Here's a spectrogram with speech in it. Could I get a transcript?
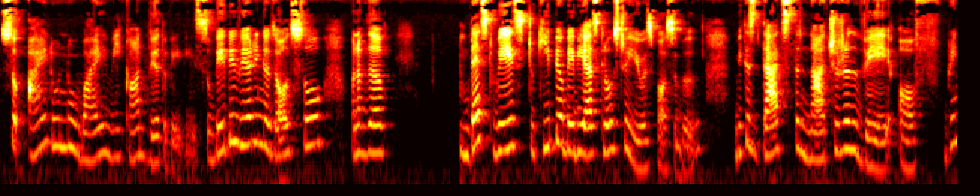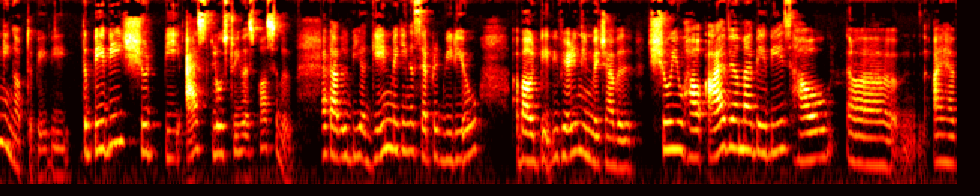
So i don't know why we can't wear the babies. So baby wearing is also one of the best ways to keep your baby as close to you as possible because that's the natural way of bringing up the baby. The baby should be as close to you as possible. I will be again making a separate video about baby wearing in which I will show you how I wear my babies, how uh, I have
